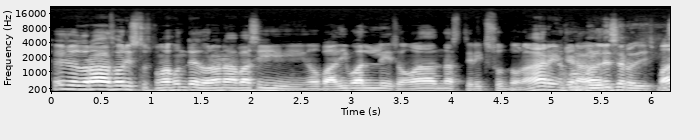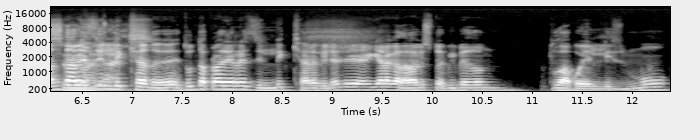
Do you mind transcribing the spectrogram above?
Ε, και τώρα θωρείς τους που μάχονται τώρα να πάσει ο παδί που άλλης ομάδας να στηρίξουν τον Άρη και Έχουμε να πολλές ερωτήσεις. Μάντα ρε Μας ζηλίκια, ε, τούτα πράγματα είναι ρε ζηλίκια ρε φίλε και για να καταλάβεις το επίπεδο του αποελισμού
